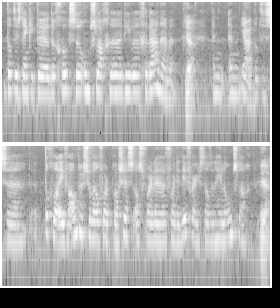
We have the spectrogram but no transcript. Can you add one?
Dat is denk ik de, de grootste omslag uh, die we gedaan hebben. Ja. En, en ja, dat is uh, toch wel even anders. Zowel voor het proces als voor de, voor de differ is dat een hele omslag. Ja.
